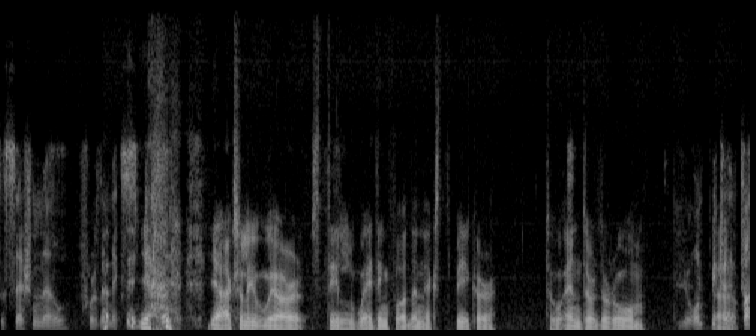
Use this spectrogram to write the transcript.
the session now for the next speaker? Yeah, yeah. Actually, we are still waiting for the next speaker to enter the room. You want me to uh,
